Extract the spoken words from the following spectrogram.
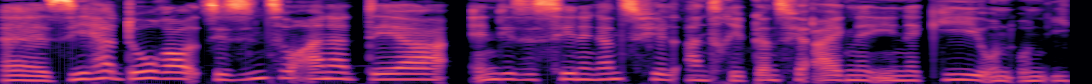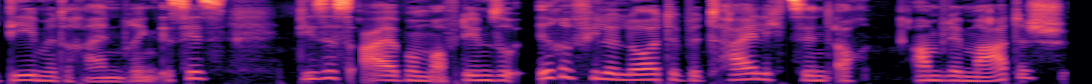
Äh, Sie, Herr Dorau, Sie sind so einer, der in diese Szene ganz viel Antrieb, ganz viel eigene Energie und, und Idee mit reinbringt. Ist jetzt dieses Album, auf dem so irre viele Leute beteiligt sind, auch emblematisch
